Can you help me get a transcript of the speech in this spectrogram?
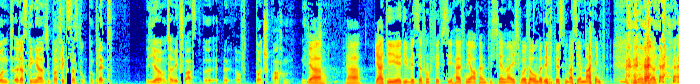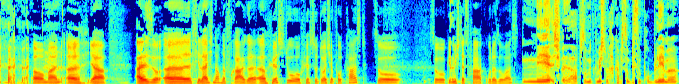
und äh, das ging ja super fix, dass du komplett hier unterwegs warst äh, äh auf Deutschsprachen. Ja, so. ja, ja, die, die Witze von Flips, die helfen mir auch ein bisschen, weil ich wollte unbedingt wissen, was ihr meint. oh man, äh, ja. Also, äh, vielleicht noch eine Frage. Äh, hörst du, hörst du deutsche Podcast? So, so gemischtes Hack oder sowas? Nee, ich äh, habe so mit gemischtem Hack habe ich so ein bisschen Probleme.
